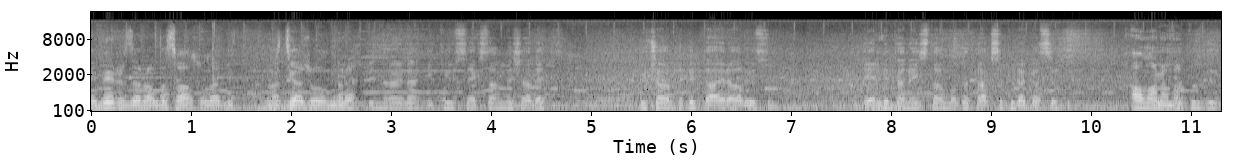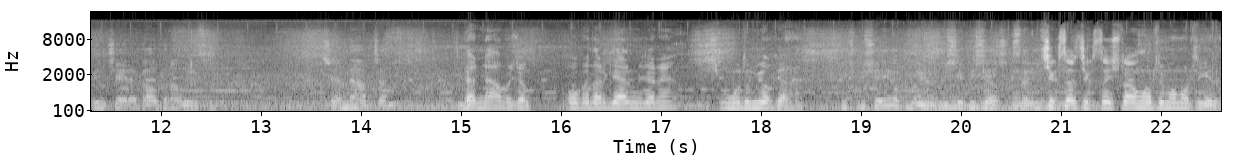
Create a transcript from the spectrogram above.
E veririz herhalde sağa sola bir ihtiyaç olanlara. 100 bin lirayla 285 adet 3 artı bir daire alıyorsun. 50 tane İstanbul'da taksi plakası. Aman aman. 131 bin çeyrek altın alıyorsun. Sen ne yapacaksın? Ben ne yapacağım? O kadar gelmeyeceğine hiç umudum yok yani. Hiçbir şey yok mu yani? Bir şey bir şey çıksa. 100 bin Çıksa çıksa işte amorti amorti gelir.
